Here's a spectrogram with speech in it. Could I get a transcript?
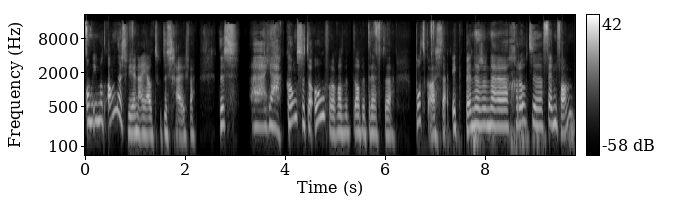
Om iemand anders weer naar jou toe te schuiven. Dus uh, ja, kansen te over wat dat betreft uh, podcasten. Ik ben er een uh, grote fan van.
